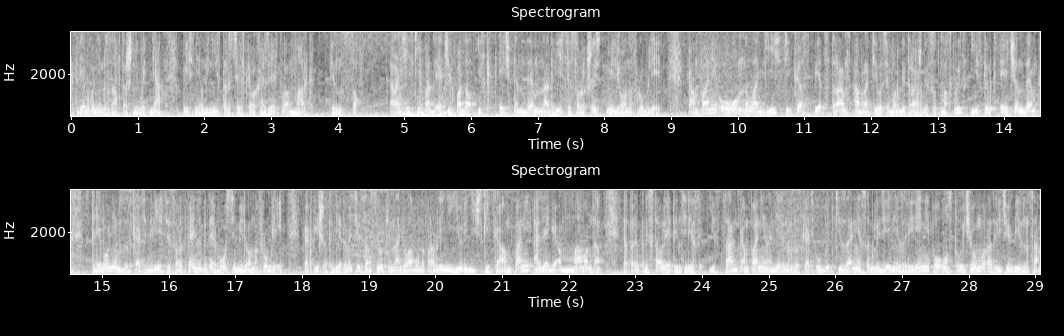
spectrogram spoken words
к требованиям завтрашнего дня, пояснил министр сельского хозяйства Марк Финсо. Российский подрядчик подал иск к H&M на 246 миллионов рублей. Компания ООО «Логистика Спецтранс» обратилась в арбитражный суд Москвы с иском к H&M с требованием взыскать 245,8 миллионов рублей. Как пишет ведомости со ссылки на главу направления юридической компании Олега Мамонта, который представляет интересы истца, компания намерена взыскать убытки за несоблюдение заверений по устойчивому развитию бизнеса.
